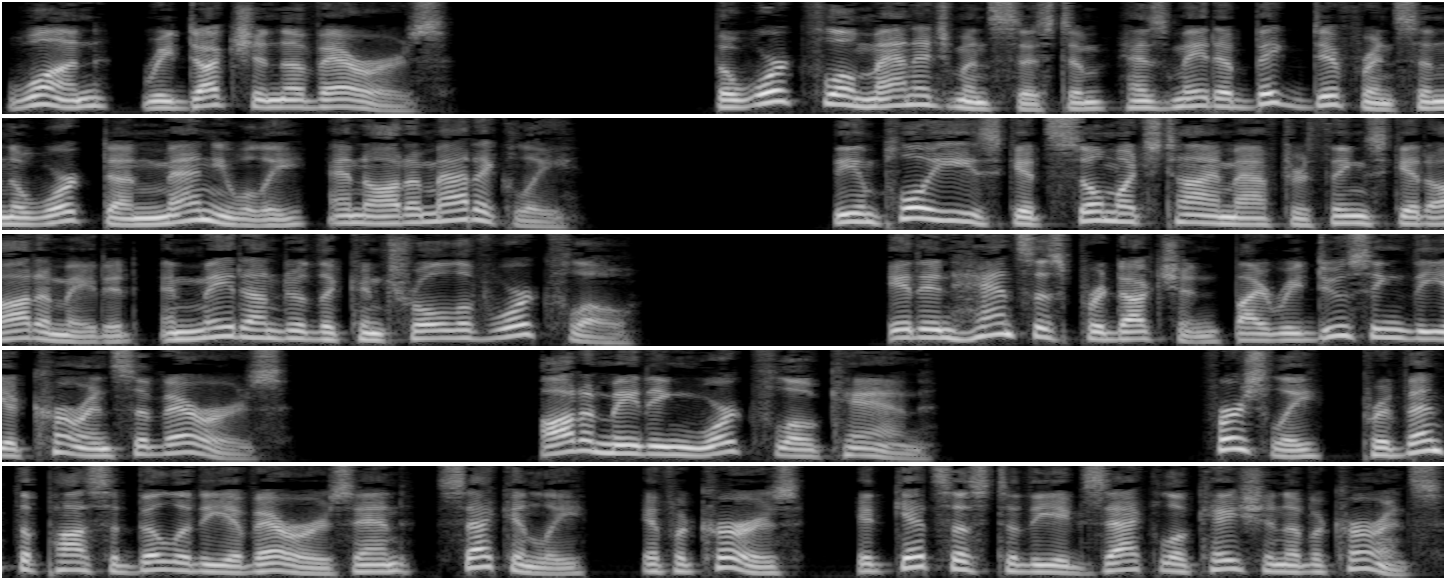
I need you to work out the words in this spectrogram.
1. Reduction of errors. The workflow management system has made a big difference in the work done manually and automatically. The employees get so much time after things get automated and made under the control of workflow. It enhances production by reducing the occurrence of errors. Automating workflow can Firstly, prevent the possibility of errors and, secondly, if occurs, it gets us to the exact location of occurrence.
